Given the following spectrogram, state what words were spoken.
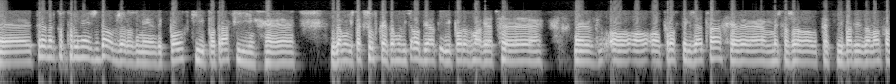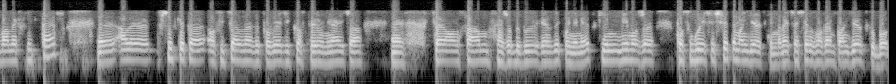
E, trener Kostaroniai dobrze rozumie język polski, potrafi e, zamówić taksówkę, zamówić obiad i porozmawiać o, o, o prostych rzeczach. Myślę, że o takich bardziej zaawansowanych też, ale wszystkie te oficjalne wypowiedzi Kosty Runiajcza chce on sam, żeby były w języku niemieckim, mimo że posługuje się świetnym angielskim. My najczęściej rozmawiamy po angielsku, bo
